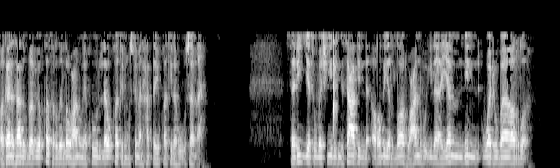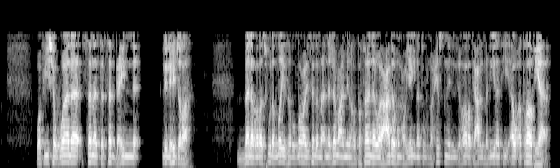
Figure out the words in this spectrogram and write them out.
وكان سعد بن أبي وقاص رضي الله عنه يقول لا أقاتل مسلما حتى يقاتله أسامة. سرية بشير بن سعد رضي الله عنه إلى يمن وجبار وفي شوال سنة سبع للهجرة. بلغ رسول الله صلى الله عليه وسلم أن جمعا من غطفان وعدهم عيينة بن حصن الإغارة على المدينة أو أطرافها.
